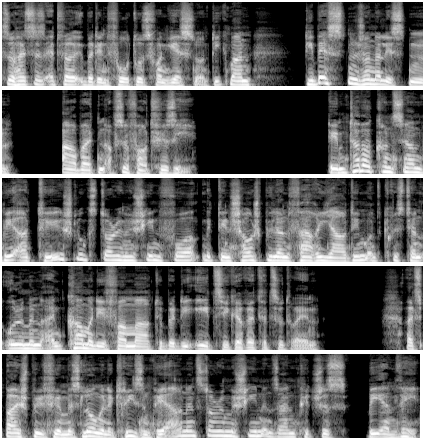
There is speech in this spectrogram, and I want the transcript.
So heißt es etwa über den Fotos von Jessen und Diekmann, die besten Journalisten arbeiten ab sofort für sie. Dem Tabakkonzern BAT schlug Story Machine vor, mit den Schauspielern Fari Yardim und Christian Ulmen ein Comedy-Format über die E-Zigarette zu drehen. Als Beispiel für misslungene Krisen-PR nennt Story Machine in seinen Pitches BMW.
